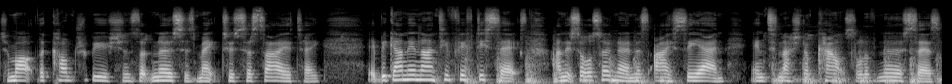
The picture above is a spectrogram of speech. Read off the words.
to mark the contributions that nurses make to society. It began in 1956 and it's also known as ICN, International Council of Nurses.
